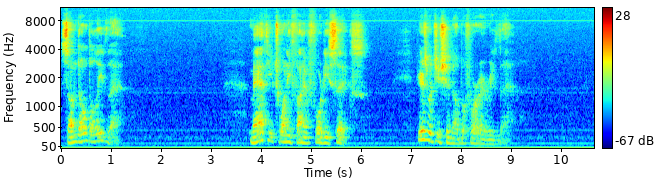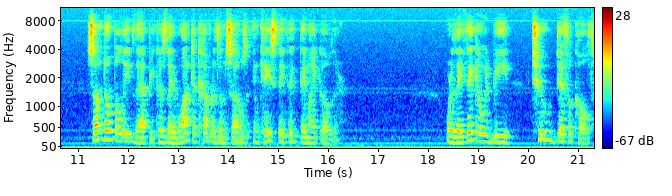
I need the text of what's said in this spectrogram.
Some don't believe that. Matthew 25 46. Here's what you should know before I read that. Some don't believe that because they want to cover themselves in case they think they might go there. Or they think it would be too difficult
